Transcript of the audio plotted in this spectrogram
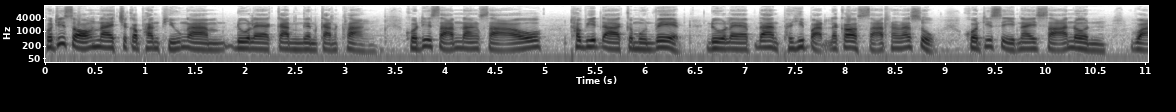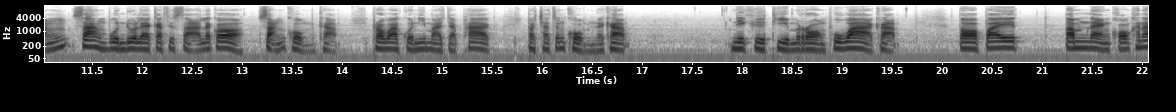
คนที่ 2 นายจักรพันธ์ผิวงาม ดูแลการเงินการคลัง คนที่ 3 นางสาว ทวิดากมลเวทดูแลด้านภัยพิบัติและก็สาธารณสุข คนที่4นสานนหวังสร้างบุญดูแลการศึกษาและก็สังคมครับ เพราะว่าคนนี้มาจากภาคประชาสังคมนะครับ นี่คือทีมรองผู้ว่าครับ ต่อไปตำแหน่งของคณะ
